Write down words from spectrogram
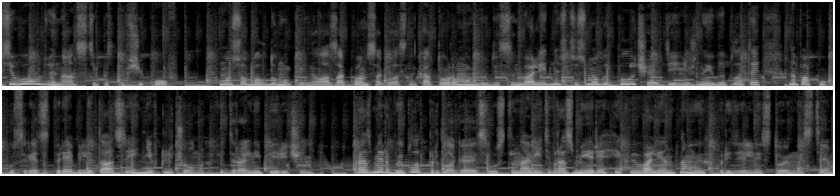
всего у 12 поставщиков. Мособлдума приняла закон, согласно которому люди с инвалидностью смогут получать денежные выплаты на покупку средств реабилитации, не включенных в федеральный перечень. Размер выплат предлагается установить в размере, эквивалентном их предельной стоимости.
